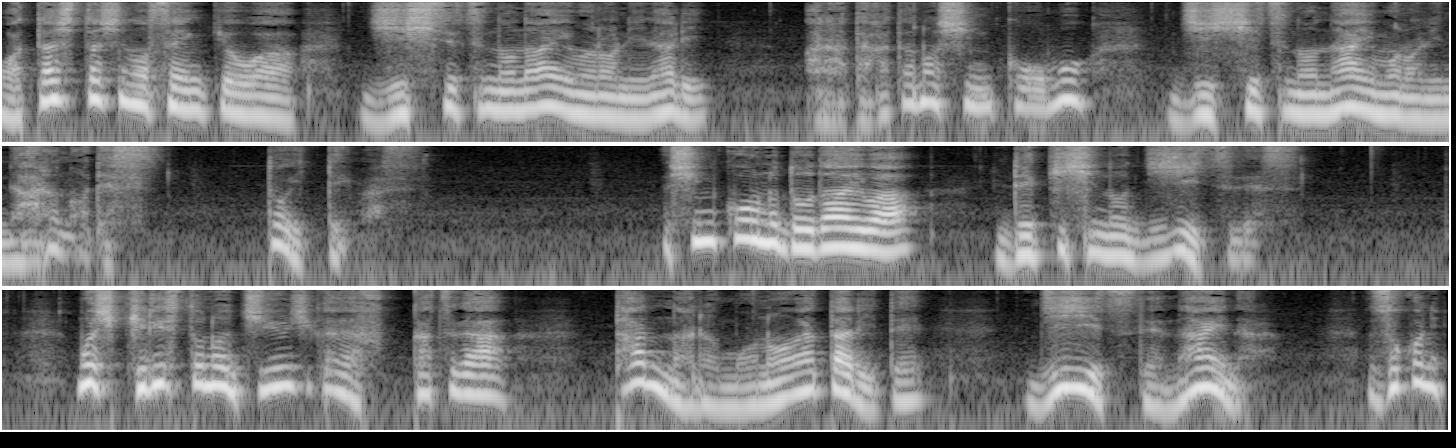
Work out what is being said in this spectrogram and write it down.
私たちの宣教は実質のないものになり、あなた方の信仰も実質のないものになるのです。と言っています。信仰の土台は歴史の事実です。もしキリストの十字架や復活が単なる物語で事実でないなら、そこに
